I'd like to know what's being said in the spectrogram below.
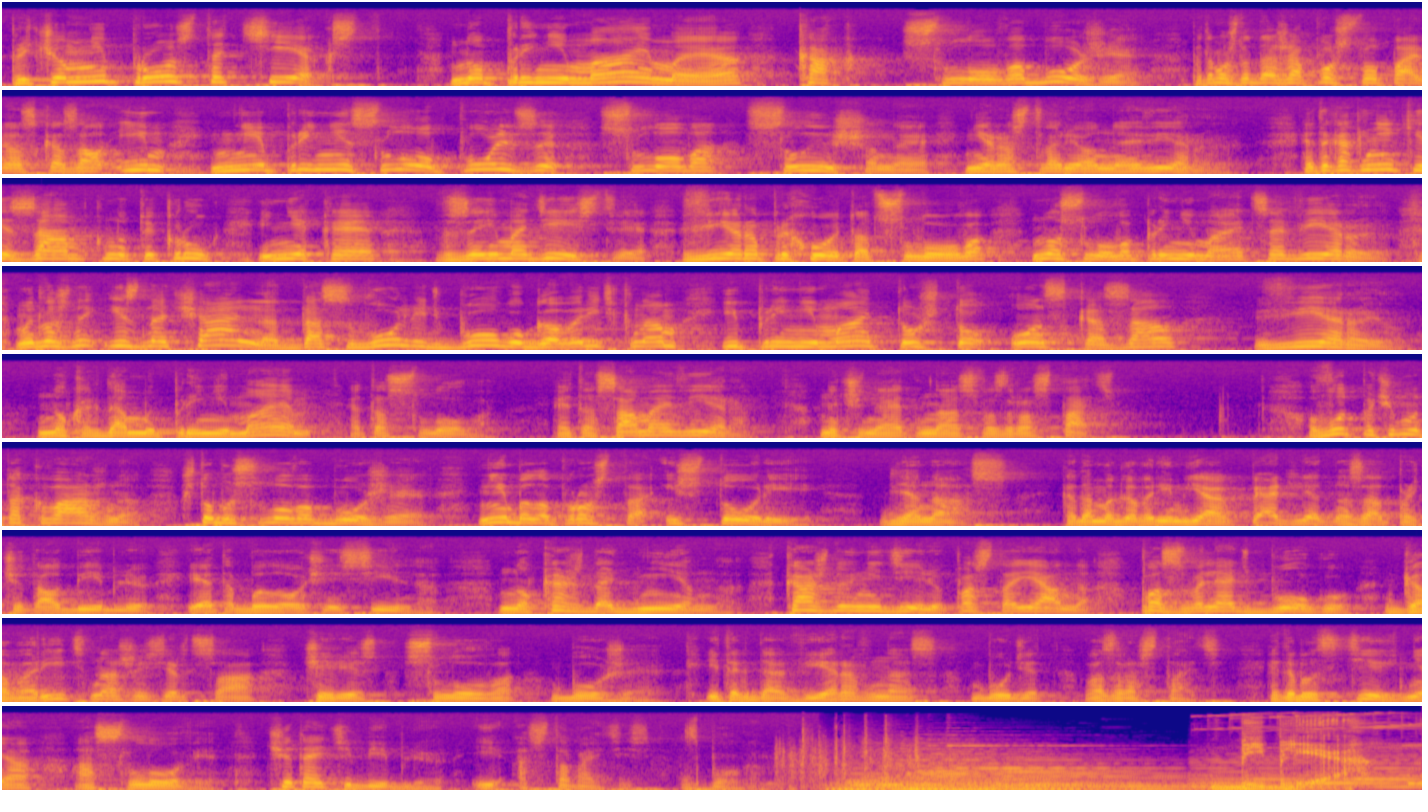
Причем не просто текст, но принимаемое как Слово Божие. Потому что даже апостол Павел сказал, им не принесло пользы слово слышанное, не растворенное верою. Это как некий замкнутый круг и некое взаимодействие. Вера приходит от слова, но слово принимается верою. Мы должны изначально дозволить Богу говорить к нам и принимать то, что Он сказал верою. Но когда мы принимаем это слово, эта самая вера начинает в нас возрастать. Вот почему так важно, чтобы Слово Божие не было просто историей для нас – когда мы говорим, я пять лет назад прочитал Библию, и это было очень сильно. Но каждодневно, каждую неделю, постоянно позволять Богу говорить в наши сердца через Слово Божие. И тогда вера в нас будет возрастать. Это был стих дня о Слове. Читайте Библию и оставайтесь с Богом. Библия.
